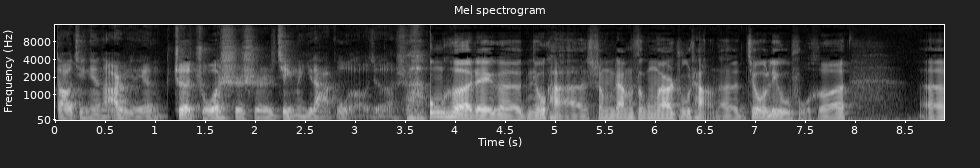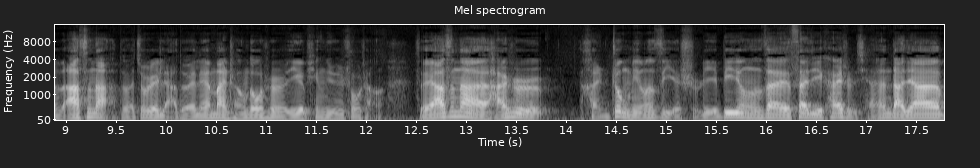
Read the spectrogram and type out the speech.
到今年的二比零，这着实是进了一大步了，我觉得是吧？攻克这个纽卡圣詹姆斯公园主场的就利物浦和。呃，阿森纳对吧？就这俩队，连曼城都是一个平均收场，所以阿森纳还是很证明了自己的实力。毕竟在赛季开始前，大家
